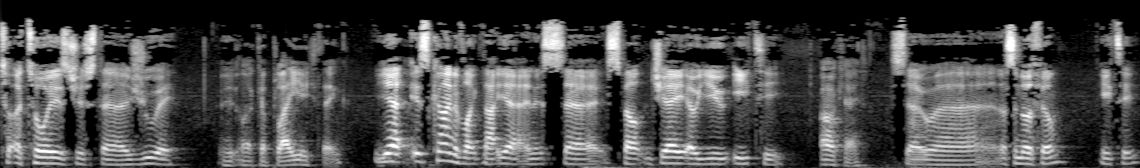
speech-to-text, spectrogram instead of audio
t- a toy is just uh, jouet. Like a play thing. Yeah, it's kind of like that, yeah, and it's uh, spelled J O U E T. Okay. So uh, that's another film, E T.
